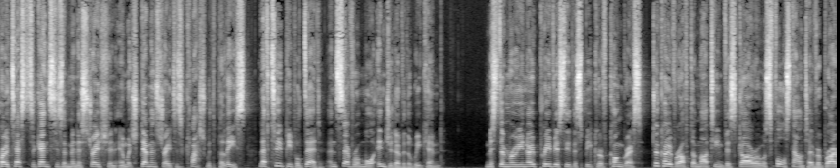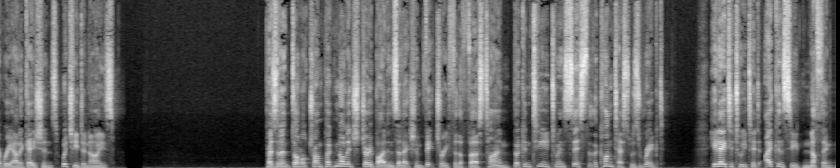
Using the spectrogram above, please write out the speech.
Protests against his administration, in which demonstrators clashed with police, left two people dead and several more injured over the weekend. Mr. Merino, previously the Speaker of Congress, took over after Martin Vizcarra was forced out over bribery allegations, which he denies. President Donald Trump acknowledged Joe Biden's election victory for the first time, but continued to insist that the contest was rigged. He later tweeted, I concede nothing.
